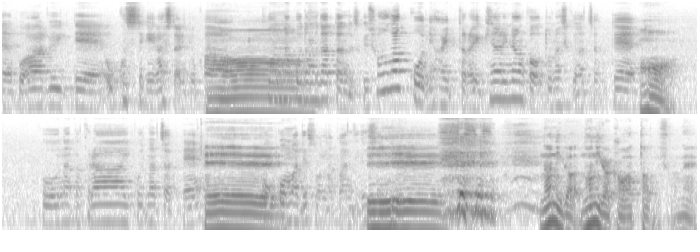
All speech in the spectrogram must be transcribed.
たいなこう歩いて起こして怪我したりとかあーそんな子供だったんですけど小学校に入ったらいきなりなんかおとなしくなっちゃってはこうなんか暗い子になっちゃって高校え。までそんな感じでした。へえ。何が何が変わったんですかね？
